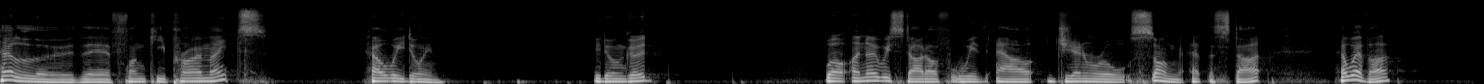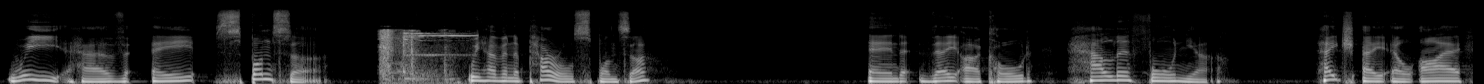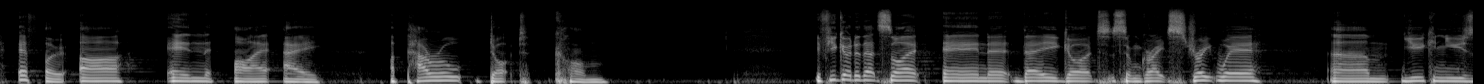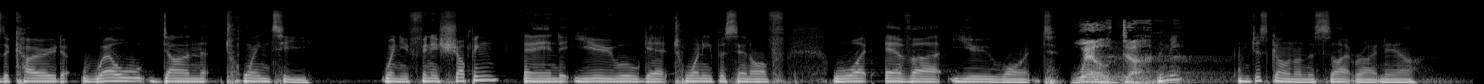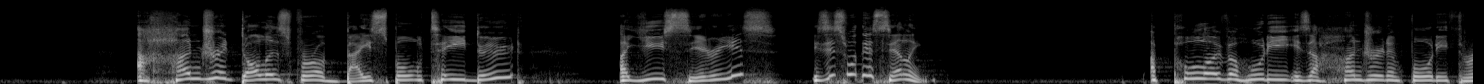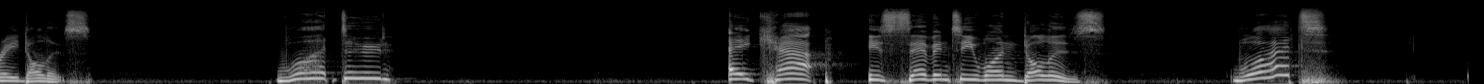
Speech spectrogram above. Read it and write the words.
Hello there, funky primates. How are we doing? You doing good? Well, I know we start off with our general song at the start. However, we have a sponsor. We have an apparel sponsor, and they are called Halifornia. H A L I F O R N I A. Apparel.com. If you go to that site and uh, they got some great streetwear, um, you can use the code well done 20 when you finish shopping and you will get 20% off whatever you want. Well Let done. I'm just going on the site right now. A hundred dollars for a baseball tee, dude? Are you serious? Is this what they're selling? A pullover hoodie is a hundred and forty-three dollars. What, dude? A cap is seventy-one dollars. What?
